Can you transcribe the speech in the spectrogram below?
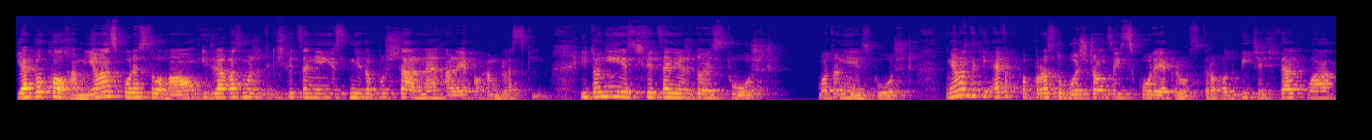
Ja go kocham. Ja mam skórę suchą i dla Was może takie świecenie jest niedopuszczalne, ale ja kocham Glass Skin. I to nie jest świecenie, że to jest tłuszcz, bo to nie jest tłuszcz. Ja mam taki efekt po prostu błyszczącej skóry jak lustro. Odbicie światła,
